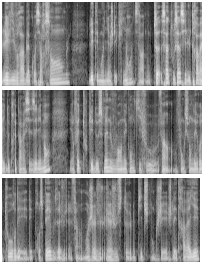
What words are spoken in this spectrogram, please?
les livrables, à quoi ça ressemble, les témoignages des clients, etc. Donc ça, tout ça, c'est du travail de préparer ces éléments. Et en fait, toutes les deux semaines, vous vous rendez compte qu'il faut, enfin, en fonction des retours des, prospects, vous enfin, moi, j'ajuste le pitch, donc je l'ai travaillé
